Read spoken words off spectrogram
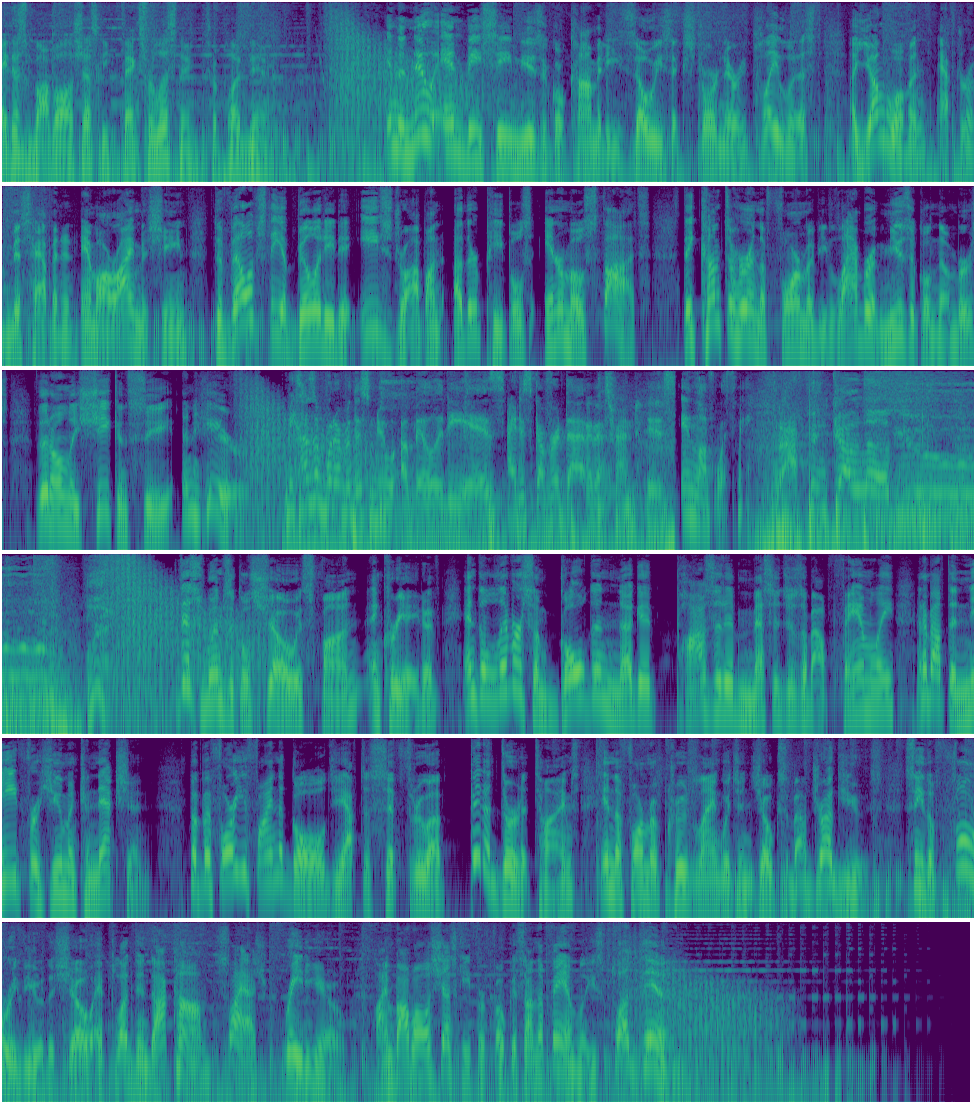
Hey, this is Bob Waliszewski. Thanks for listening to Plugged In. In the new NBC musical comedy Zoey's Extraordinary Playlist, a young woman, after a mishap in an MRI machine, develops the ability to eavesdrop on other people's innermost thoughts. They come to her in the form of elaborate musical numbers that only she can see and hear. Because of whatever this new ability is, I discovered that my best friend is in love with me. I think I love you. What? This whimsical show is fun and creative and delivers some golden nugget positive messages about family and about the need for human connection. But before you find the gold, you have to sift through a bit of dirt at times in the form of crude language and jokes about drug use. See the full review of the show at pluggedin.com slash radio. I'm Bob Waliszewski for Focus on the Family's Plugged In.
